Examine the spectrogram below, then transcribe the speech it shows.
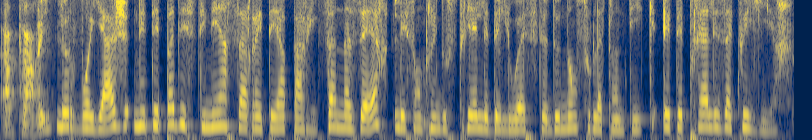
à Paris. Leur voyage n'était pas destiné à s'arrêter à Paris. Saint-Nazaire, les centres industriels de l'Ouest donnant sur l'Atlantique, étaient prêts à les accueillir.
